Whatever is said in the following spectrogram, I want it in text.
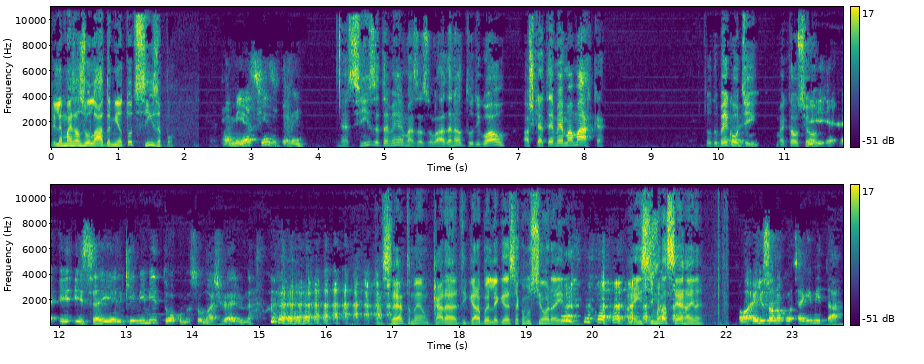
Ele é mais azulado, a minha eu tô de cinza, pô. A minha é cinza também. É cinza também, mas azulada não, tudo igual. Acho que é até a mesma marca. Tudo bem, é. Coutinho? Como é que tá o senhor? E, e, isso aí, ele que me imitou, como eu sou mais velho, né? Tá certo, né? Um cara de garbo e elegância como o senhor aí, né? Aí em cima da serra, aí, né? Ele só não consegue imitar.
